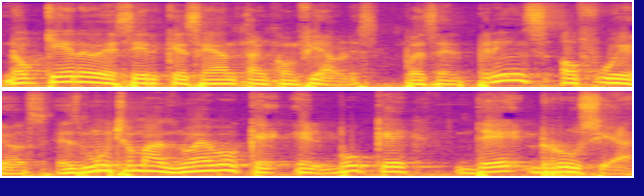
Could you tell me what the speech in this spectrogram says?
no quiere decir que sean tan confiables. Pues el Prince of Wales es mucho más nuevo que el buque de Rusia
